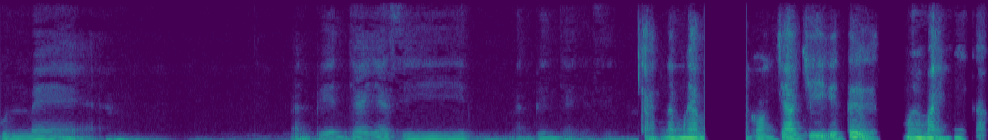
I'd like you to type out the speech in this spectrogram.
คุณแม่มันเป็นใจยศิษย์มันเป็นใจยศิษย์การนำงานของชาวจีเอเตอร์ มือใหม่มือเกับ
